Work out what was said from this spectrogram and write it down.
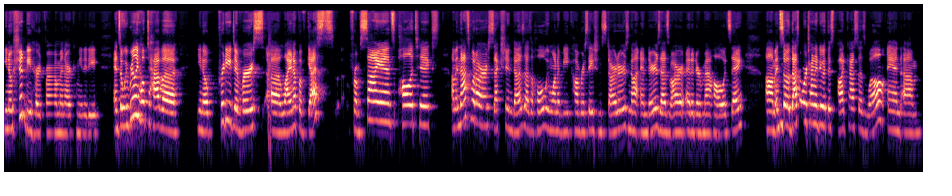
you know should be heard from in our community and so we really hope to have a you know pretty diverse uh, lineup of guests from science politics Um, and that's what our section does as a whole. We want to be conversation starters, not enders, as our editor Matt Hall would say. Um, and so that's what we're trying to do with this podcast as well. And um,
